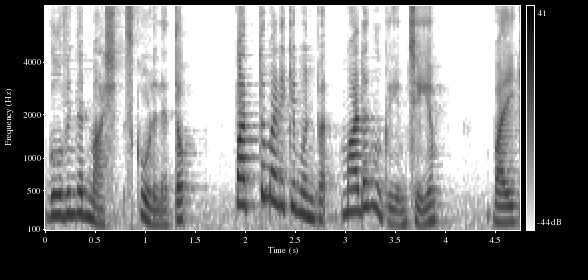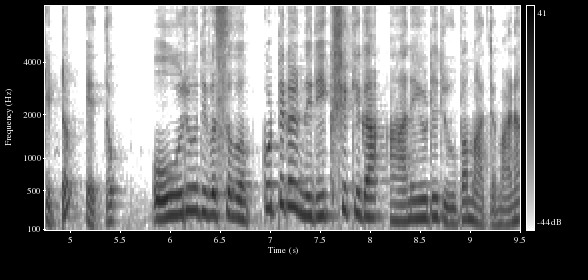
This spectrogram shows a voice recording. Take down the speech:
ഗോവിന്ദൻ മാഷ് സ്കൂളിലെത്തും. പത്തു മണിക്ക് മുൻപ് മടങ്ങുകയും ചെയ്യും. വൈകിട്ടും എത്തും. ഓരോ ദിവസവും കുട്ടികൾ നിരീക്ഷിക്കുക ആനയുടെ രൂപമാറ്റമാണ്.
